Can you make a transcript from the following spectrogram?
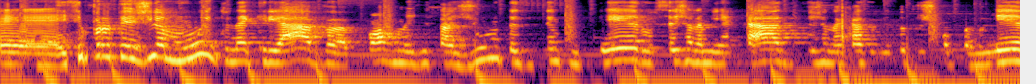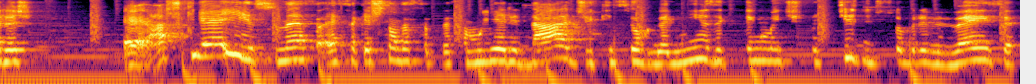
é, se protegia muito, né? Criava formas de estar juntas o tempo inteiro, seja na minha casa, seja na casa de outras companheiras. É, acho que é isso, né? Essa, essa questão dessa, dessa mulheridade que se organiza, que tem uma expertise de sobrevivência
